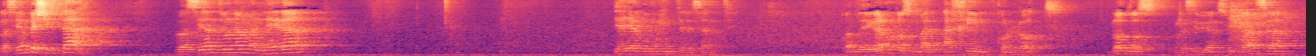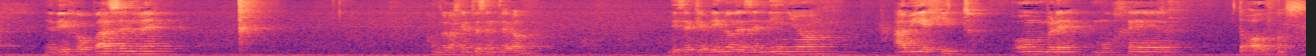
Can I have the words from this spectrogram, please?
Lo hacían beshitá, lo hacían de una manera. Y hay algo muy interesante. Cuando llegaron los malajim con Lot, Lot los recibió en su casa, le dijo, pásenle. Cuando la gente se enteró, dice que vino desde niño a viejito, hombre, mujer, todos.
